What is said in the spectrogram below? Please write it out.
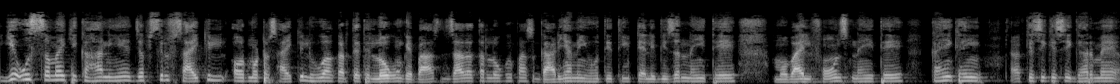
ये उस समय की कहानी है जब सिर्फ़ साइकिल और मोटरसाइकिल हुआ करते थे लोगों के पास। ज़्यादातर लोगों के पास गाड़ियाँ नहीं होती थी, टेलीविज़न नहीं थे, मोबाइल फोन्स नहीं थे कहीं कहीं किसी किसी घर में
